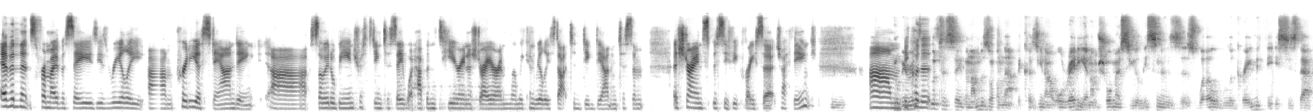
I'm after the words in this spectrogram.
evidence from overseas is really um, pretty astounding. Uh, so it'll be interesting to see what happens here in Australia and when we can really start to dig down into some Australian specific research. I think. Mm. Um, be because really it's good to see the numbers on that because you know already, and I'm sure most of your listeners as well will agree with this, is that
